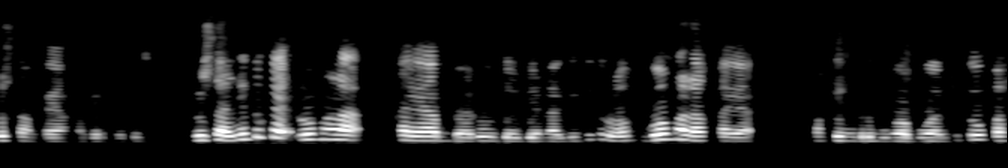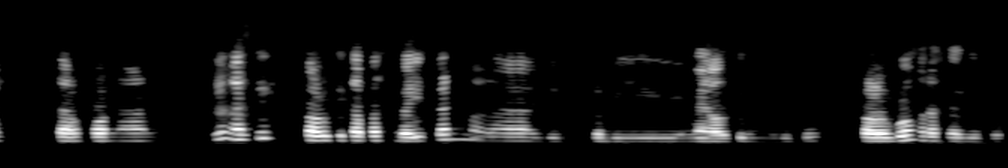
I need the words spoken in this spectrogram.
terus sampai yang hampir putus, lusanya tuh kayak lu malah kayak baru jadian lagi gitu loh. Gue malah kayak makin berbunga-bunga gitu pas teleponan. Iya nggak sih? Kalau kita pas baikan malah jadi lebih melting gitu. Kalau gue ngerasa gitu.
